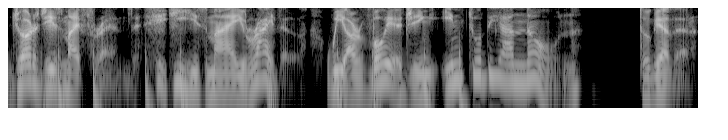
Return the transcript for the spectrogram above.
George is my friend. He is my rival. We are voyaging into the unknown together.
